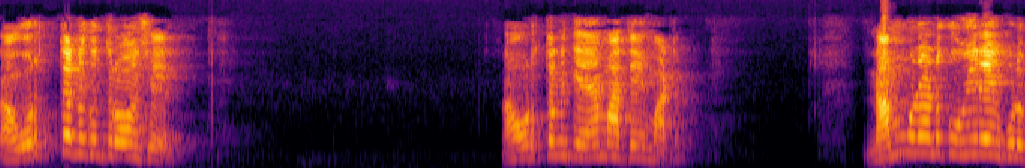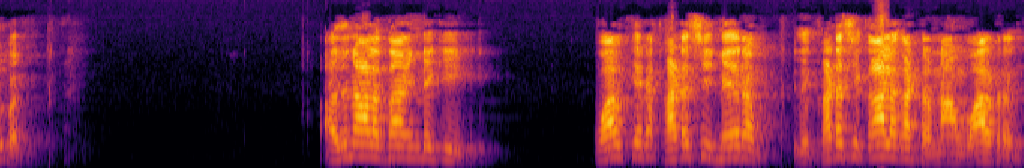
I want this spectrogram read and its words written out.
நான் ஒருத்தனுக்கும் துரோகம் செய்யலை. நான் ஒருத்தனுக்கு ஏமாத்தவே மாட்டேன். நம்முடனுக்கு உயிரையும் கொடுப்பேன். அதனால தான் இன்னைக்கு வாழ்க்கையில கடைசி நேரம் இது கடைசி காலகட்டம் நான் வாழ்றது.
